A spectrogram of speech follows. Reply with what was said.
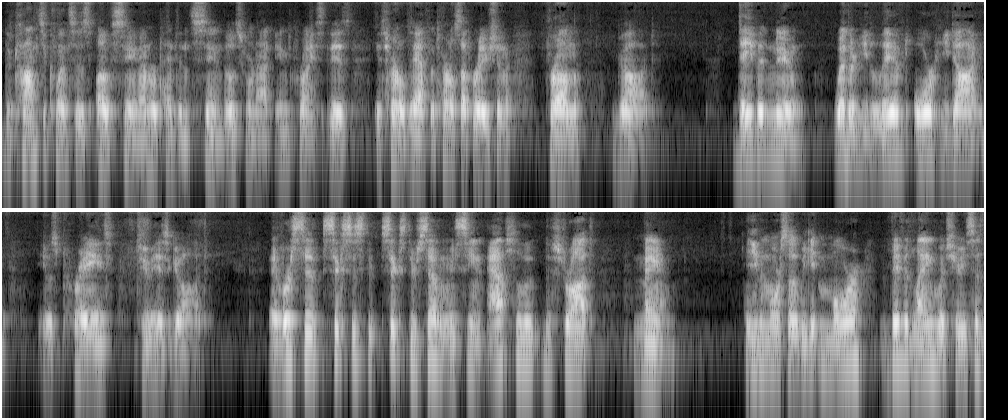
the consequences of sin, unrepentant sin. Those who are not in Christ, it is eternal death, eternal separation from God. David knew whether he lived or he died, it was praise to his God. In verse 6, 6 through 7, we see an absolute distraught man. Even more so, we get more vivid language here. He says,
